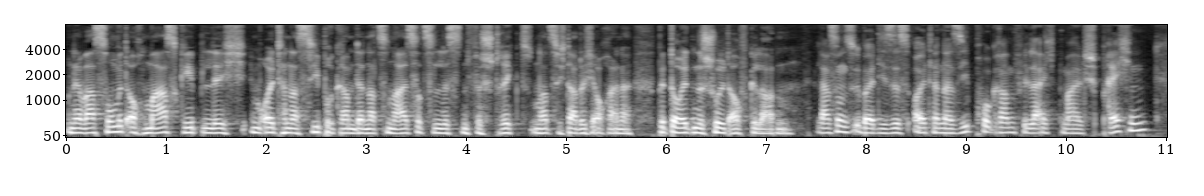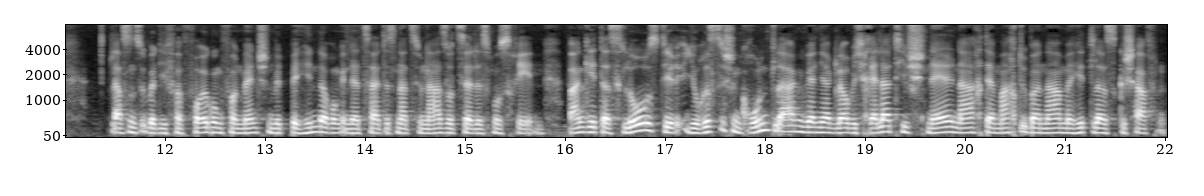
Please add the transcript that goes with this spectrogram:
Und er war somit auch maßgeblich im Euthanasieprogramm der Nationalsozialisten verstrickt und hat sich dadurch auch eine bedeutende Schuld aufgeladen. Lass uns über dieses Euthanasieprogramm vielleicht mal sprechen. Lass uns über die Verfolgung von Menschen mit Behinderung in der Zeit des Nationalsozialismus reden. Wann geht das los? Die juristischen Grundlagen werden ja, glaube ich, relativ schnell nach der Machtübernahme Hitlers geschaffen.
